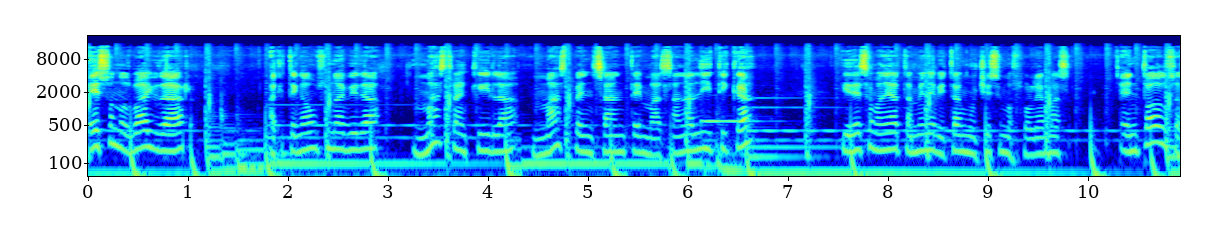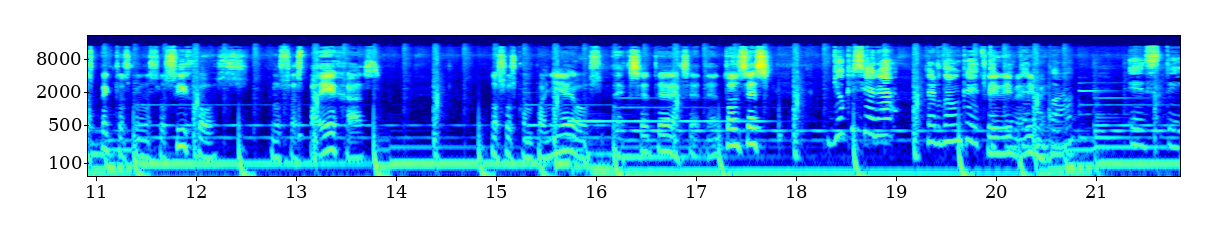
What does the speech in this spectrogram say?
eso nos va a ayudar a que tengamos una vida más tranquila, más pensante, más analítica y de esa manera también evitar muchísimos problemas en todos los aspectos con nuestros hijos, nuestras parejas, nuestros compañeros, etcétera, etcétera. Entonces, Yo quisiera, perdón que Sí, te dime, este,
